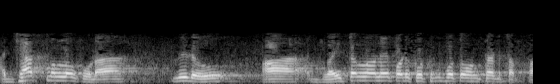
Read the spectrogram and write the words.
అధ్యాత్మంలో కూడా వీడు ఆ ద్వైతంలోనే పడి కొట్టుకుపోతూ ఉంటాడు తప్ప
